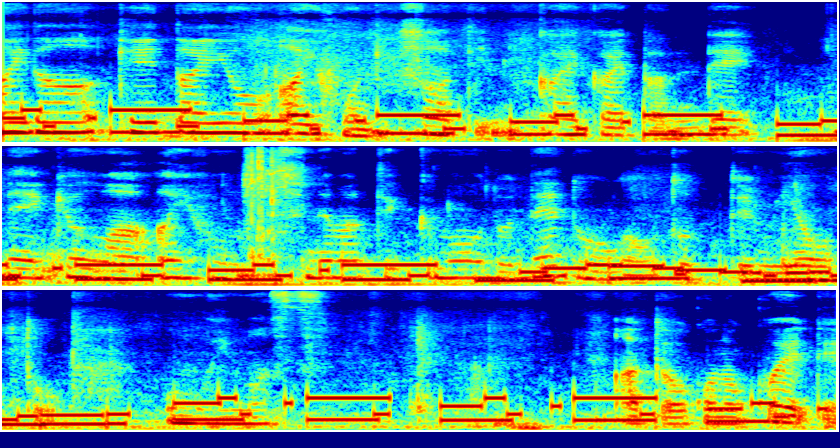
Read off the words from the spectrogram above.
間携帯を iPhone13 に買い替えたんでで今日は iPhone のシネマティックモードで動画を撮ってみようと思います。あとこの声で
